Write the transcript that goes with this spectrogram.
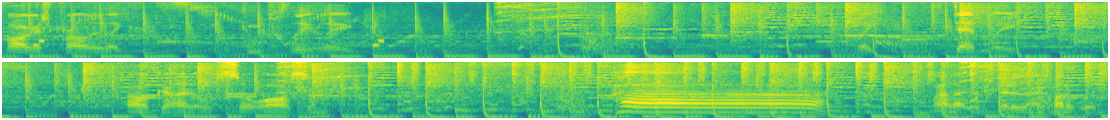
Fog is probably like completely like deadly. Oh god, it looks so awesome. Ah! Wow, that worked better than I thought it would.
